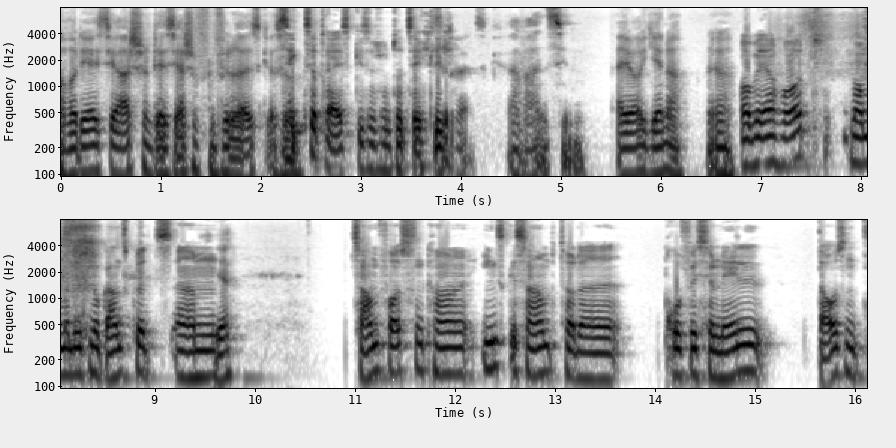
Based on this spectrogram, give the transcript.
Aber der ist ja auch schon, der ist ja schon 35. Also 36 ist er schon tatsächlich. 36. Ja, Wahnsinn. Ah ja, Jänner. Ja. Aber er hat, wenn man das noch ganz kurz ähm, Ja. zusammenfassen kann, insgesamt hat er professionell 1000,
